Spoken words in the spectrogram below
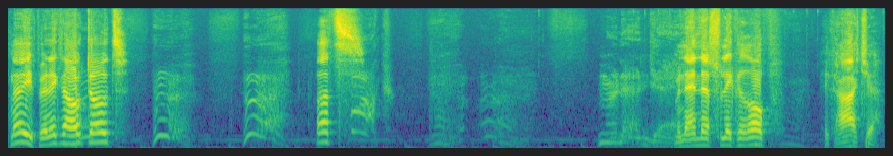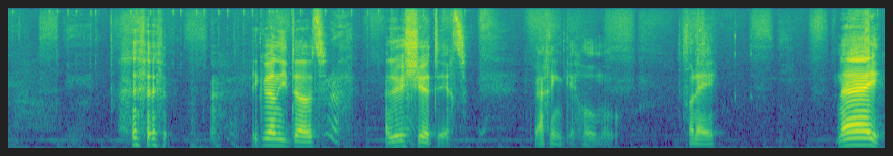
Nee, ben ik nou ook dood? Wat? Menendez! Menendez, flikker op. Ik haat je. ik wil niet dood. En doe je shirt dicht. Ik ben geen homo. Oh nee. Nee.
